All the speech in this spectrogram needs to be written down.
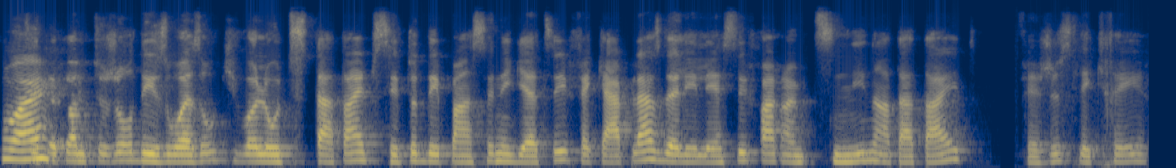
Ouais. C'est comme toujours des oiseaux qui volent au-dessus de ta tête, puis c'est toutes des pensées négatives. Fait qu'à la place de les laisser faire un petit nid dans ta tête, fais juste l'écrire.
